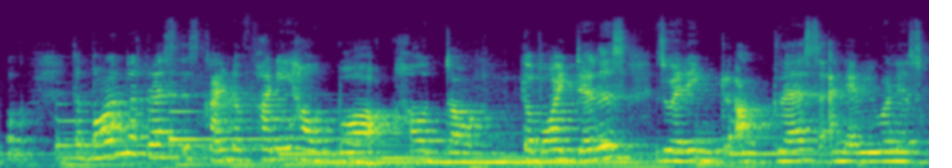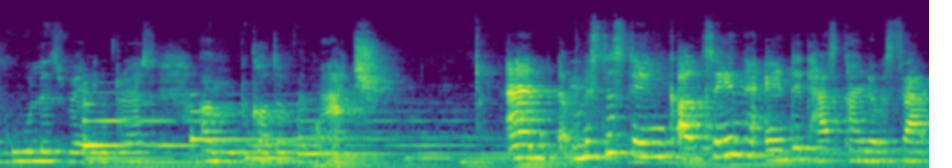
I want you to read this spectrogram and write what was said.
The boy in the dress is kind of funny how bo- how the, the boy Dennis is wearing a dress and everyone in school is wearing dress um, because of the match. And Mr. Stink, I'll say in the end, it has kind of a sad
